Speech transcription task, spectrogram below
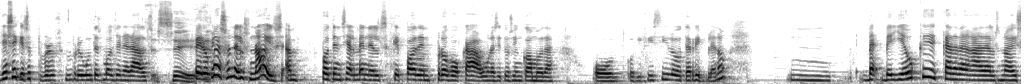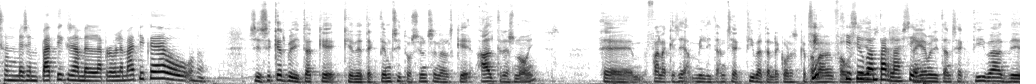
Ja sé que són pre- són preguntes molt generals, Sí, però eh, clar, són els nois amb, potencialment els que poden provocar una situació incòmoda o, o difícil o terrible, no? Mm, ve, veieu que cada vegada els nois són més empàtics amb la problemàtica o, o no? Sí, sí que és veritat que, que detectem situacions en les que altres nois eh, fan aquesta militància activa, te'n recordes que Sí, parlàvem fa sí, uns sí, ho dies? vam parlar, sí. Aquella militància activa de,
